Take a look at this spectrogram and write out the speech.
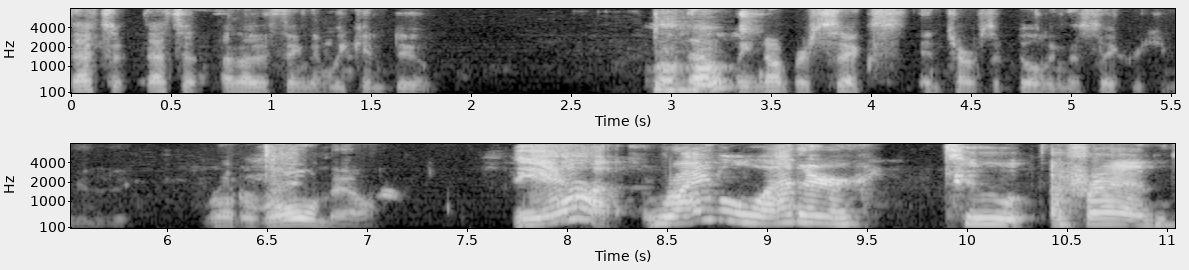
that's a, that's a, another thing that we can do. Mm -hmm. That'll be number six in terms of building the sacred community. We're on a roll now. Yeah, write a letter to a friend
